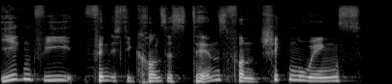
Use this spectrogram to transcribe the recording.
irgendwie finde ich die Konsistenz von Chicken Wings.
